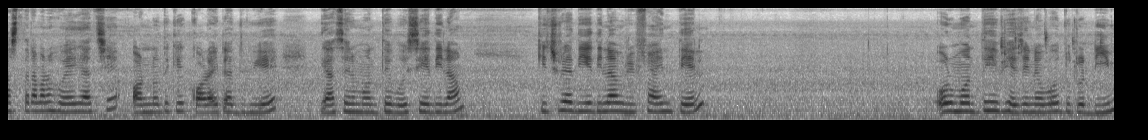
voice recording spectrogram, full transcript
পাস্তাটা আমার হয়ে গেছে। অন্যদিকে কড়াইটা ধুয়ে গ্যাসের মধ্যে বসিয়ে দিলাম। কিছুটা দিয়ে দিলাম রিফাইন তেল। ওর মধ্যেই ভেজে নেব দুটো ডিম।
